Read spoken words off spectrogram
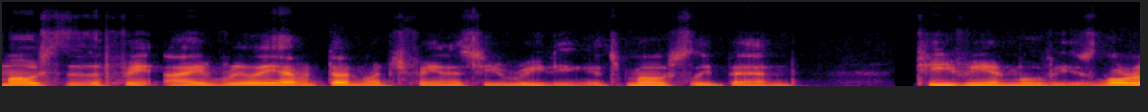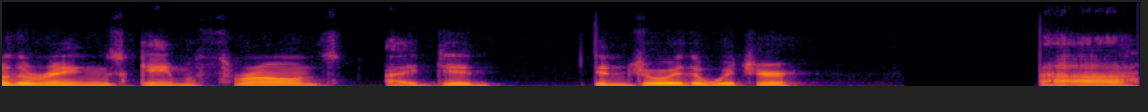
most of the fan- I really haven't done much fantasy reading. It's mostly been TV and movies. Lord of the Rings, Game of Thrones. I did enjoy The Witcher. Uh,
